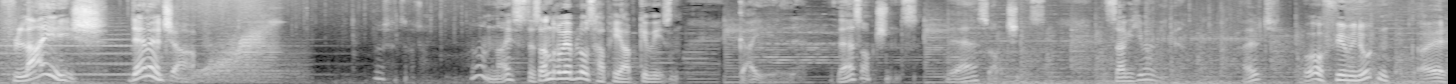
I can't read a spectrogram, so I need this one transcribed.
Fleisch! Damage up! Oh, nice. Das andere wäre bloß HP up gewesen. Geil. There's options. There's options. Das sage ich immer wieder. Halt. Oh, vier Minuten. Geil.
